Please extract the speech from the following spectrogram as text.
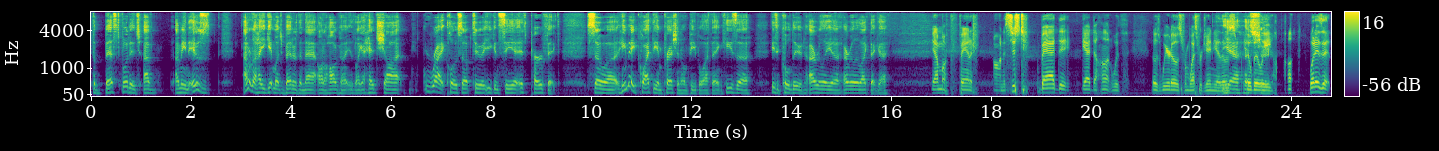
the best footage I've I mean, it was. I don't know how you get much better than that on a hog hunt. It's like a headshot right close up to it. You can see it. It's perfect. So uh, he made quite the impression on people. I think he's a he's a cool dude. I really uh, I really like that guy. Yeah, I'm a fan of Sean. It's just too bad that he had to hunt with those weirdos from West Virginia. Those yeah, hillbilly. What is it?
